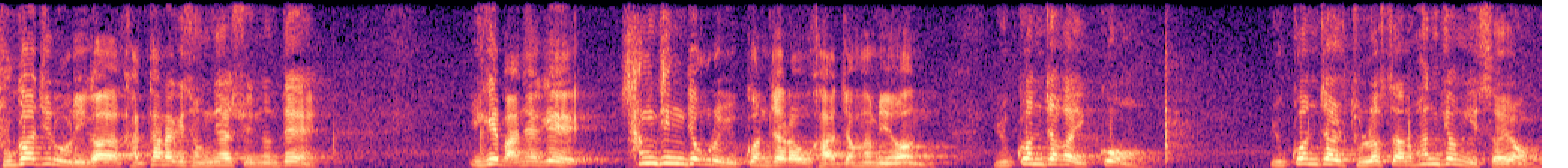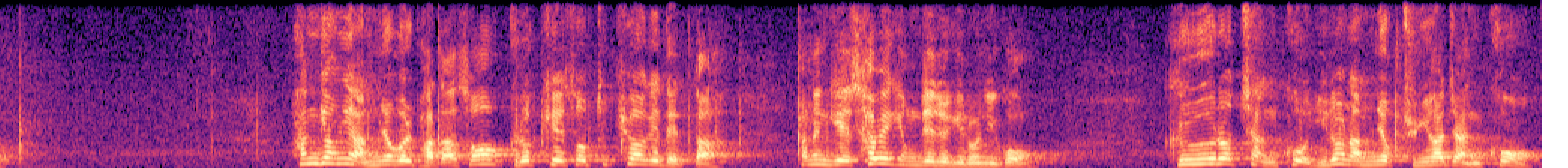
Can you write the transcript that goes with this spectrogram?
두 가지로 우리가 간단하게 정리할 수 있는데 이게 만약에 상징적으로 유권자라고 가정하면 유권자가 있고 유권자를 둘러싸는 환경이 있어요. 환경의 압력을 받아서 그렇게 해서 투표하게 됐다 하는 게 사회 경제적 이론이고 그렇지 않고 이런 압력 중요하지 않고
